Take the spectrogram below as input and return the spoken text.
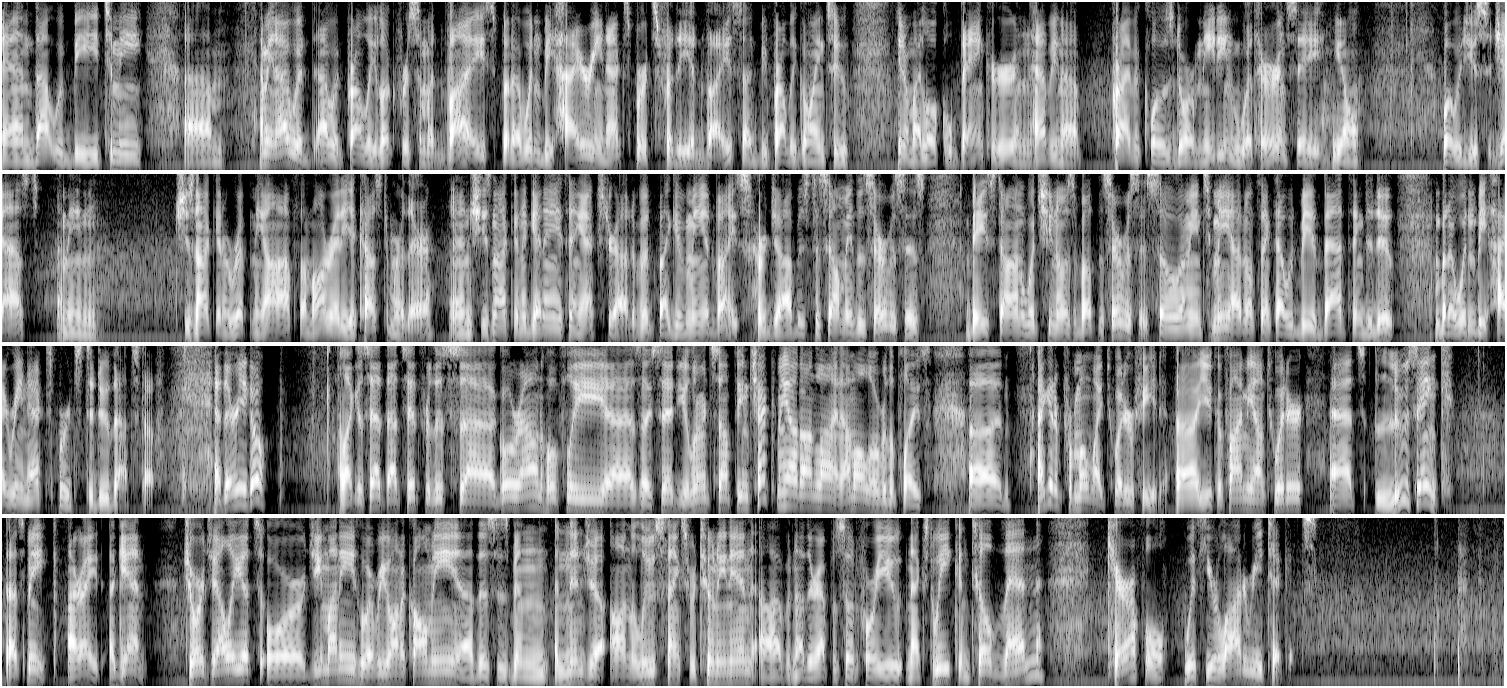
And that would be, to me, um, I mean, I would, I would probably look for some advice, but I wouldn't be hiring experts for the advice. I'd be probably going to, you know, my local banker and having a private closed door meeting with her and say, you know, what would you suggest? I mean, she's not going to rip me off. I'm already a customer there, and she's not going to get anything extra out of it by giving me advice. Her job is to sell me the services based on what she knows about the services. So, I mean, to me, I don't think that would be a bad thing to do, but I wouldn't be hiring experts to do that stuff. And there you go like I said, that's it for this uh, go around. Hopefully, uh, as I said, you learned something. Check me out online. I'm all over the place. Uh, I got to promote my Twitter feed. Uh, you can find me on Twitter at Loose Inc. That's me. All right. Again, George Elliott or G Money, whoever you want to call me. Uh, this has been a Ninja on the Loose. Thanks for tuning in. I'll have another episode for you next week. Until then, careful with your lottery tickets.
